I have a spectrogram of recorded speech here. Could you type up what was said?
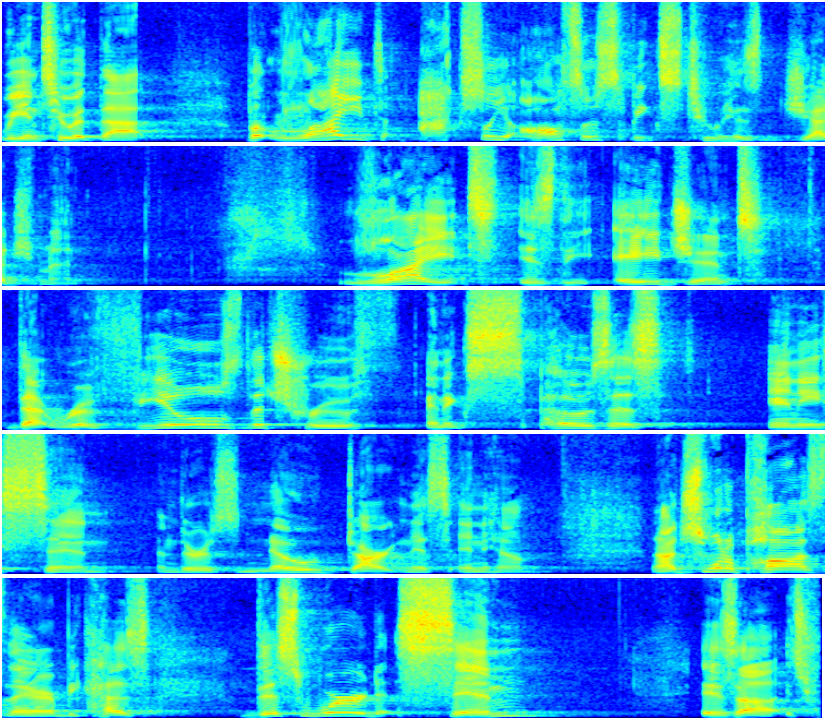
we intuit that. But light actually also speaks to his judgment. Light is the agent that reveals the truth and exposes any sin, and there is no darkness in him. Now, I just want to pause there because this word sin is uh, it's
